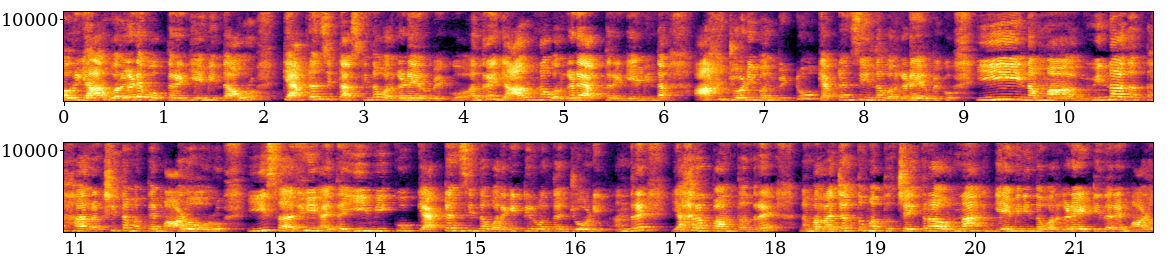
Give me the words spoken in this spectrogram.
ಅವರು ಯಾರು ಹೊರಗಡೆ ಹೋಗ್ತಾರೆ ಗೇಮಿಂದ ಅವರು ಕ್ಯಾಪ್ಟನ್ಸಿ ಟಾಸ್ಕಿಂದ ಹೊರಗಡೆ ಇರಬೇಕು. ಅಂದ್ರೆ ಯಾರನ್ನ ಹೊರಗಡೆ ಆಗ್ತಾರೆ ಗೇಮಿಂದ ಆ ಜೋಡಿ ಬಂದ್ಬಿಟ್ಟು ಕ್ಯಾಪ್ಟನ್ಸಿಯಿಂದ ಹೊರಗಡೆ ಇರಬೇಕು. ಈ ನಮ್ಮ ವಿನ್ ಆದಂತಹ ರಕ್ಷಿತ ಮತ್ತೆ ಮಾಳು ಅವರು ಈ ಸಾರಿ ಆಯ್ತಾ, ಈ ವೀಕು ಕ್ಯಾಪ್ಟನ್ಸಿಯಿಂದ ಹೊರಗಿಟ್ಟಿರುವಂತ ಜೋಡಿ, ಅಂದ್ರೆ ಯಾರಪ್ಪ ಅಂತಂದ್ರೆ ನಮ್ಮ ರಜತ್ ಮತ್ತು ಚೈತ್ರ ಅವ್ರನ್ನ ಗೇಮಿನಿಂದ ಹೊರಗಡೆ ಇಟ್ಟಿದ್ದಾರೆ, ಮಾಳು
